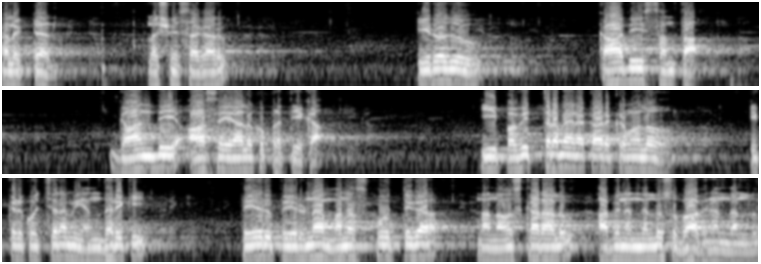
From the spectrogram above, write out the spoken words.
కలెక్టర్ లక్ష్మీసా గారు. ఈరోజు ఖాదీ సంత గాంధీ ఆశయాలకు ప్రతీక. ఈ పవిత్రమైన కార్యక్రమంలో ఇక్కడికి వచ్చిన మీ అందరికీ పేరు పేరున మనస్ఫూర్తిగా నా నమస్కారాలు అభినందనలు శుభాభినందనలు.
